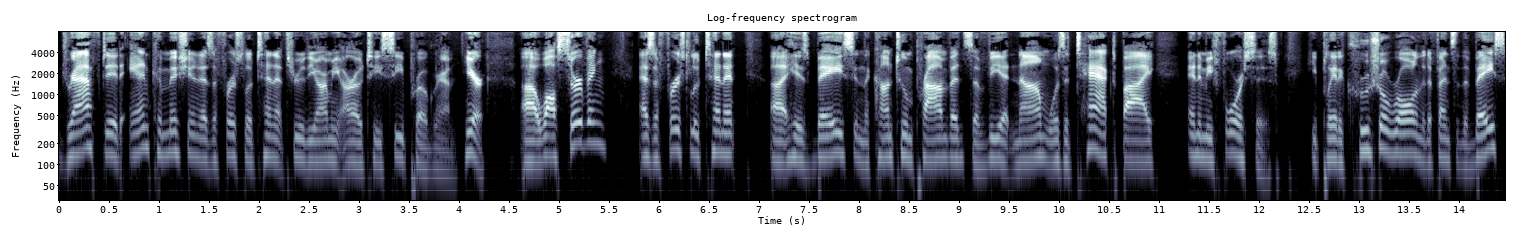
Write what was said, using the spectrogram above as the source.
drafted and commissioned as a first lieutenant through the Army ROTC program. Here, uh, while serving as a first lieutenant, uh, his base in the Kon province of Vietnam was attacked by enemy forces. He played a crucial role in the defense of the base,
